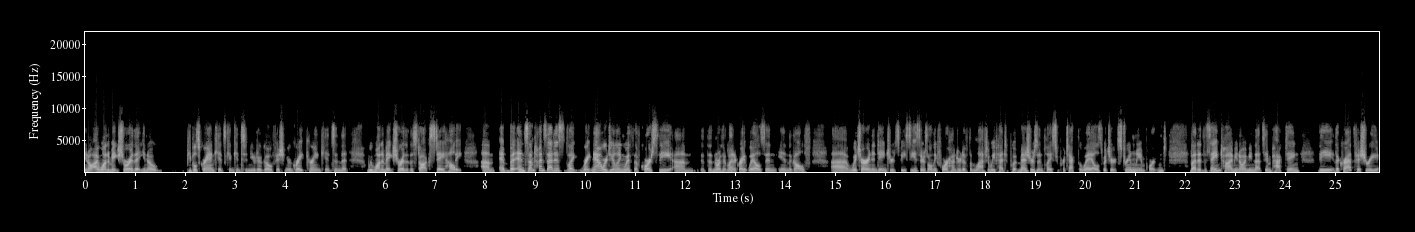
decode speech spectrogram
You know i want to make sure that you know people's grandkids can continue to go fishing or great grandkids and that we want to make sure that the stocks stay healthy. Um, and, but and sometimes that is like right now we're dealing with of course the um, the north atlantic right whales in in the gulf uh, which are an endangered species. There's only 400 of them left and we've had to put measures in place to protect the whales which are extremely important. But at the same time you know i mean that's impacting the the crab fishery.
